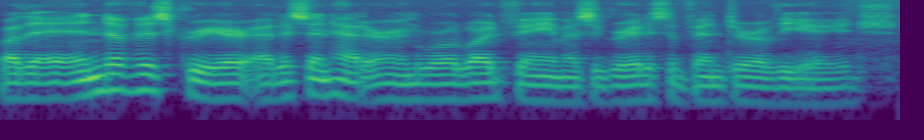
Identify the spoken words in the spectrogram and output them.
By the end of his career, Edison had earned worldwide fame as the greatest inventor of the age.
